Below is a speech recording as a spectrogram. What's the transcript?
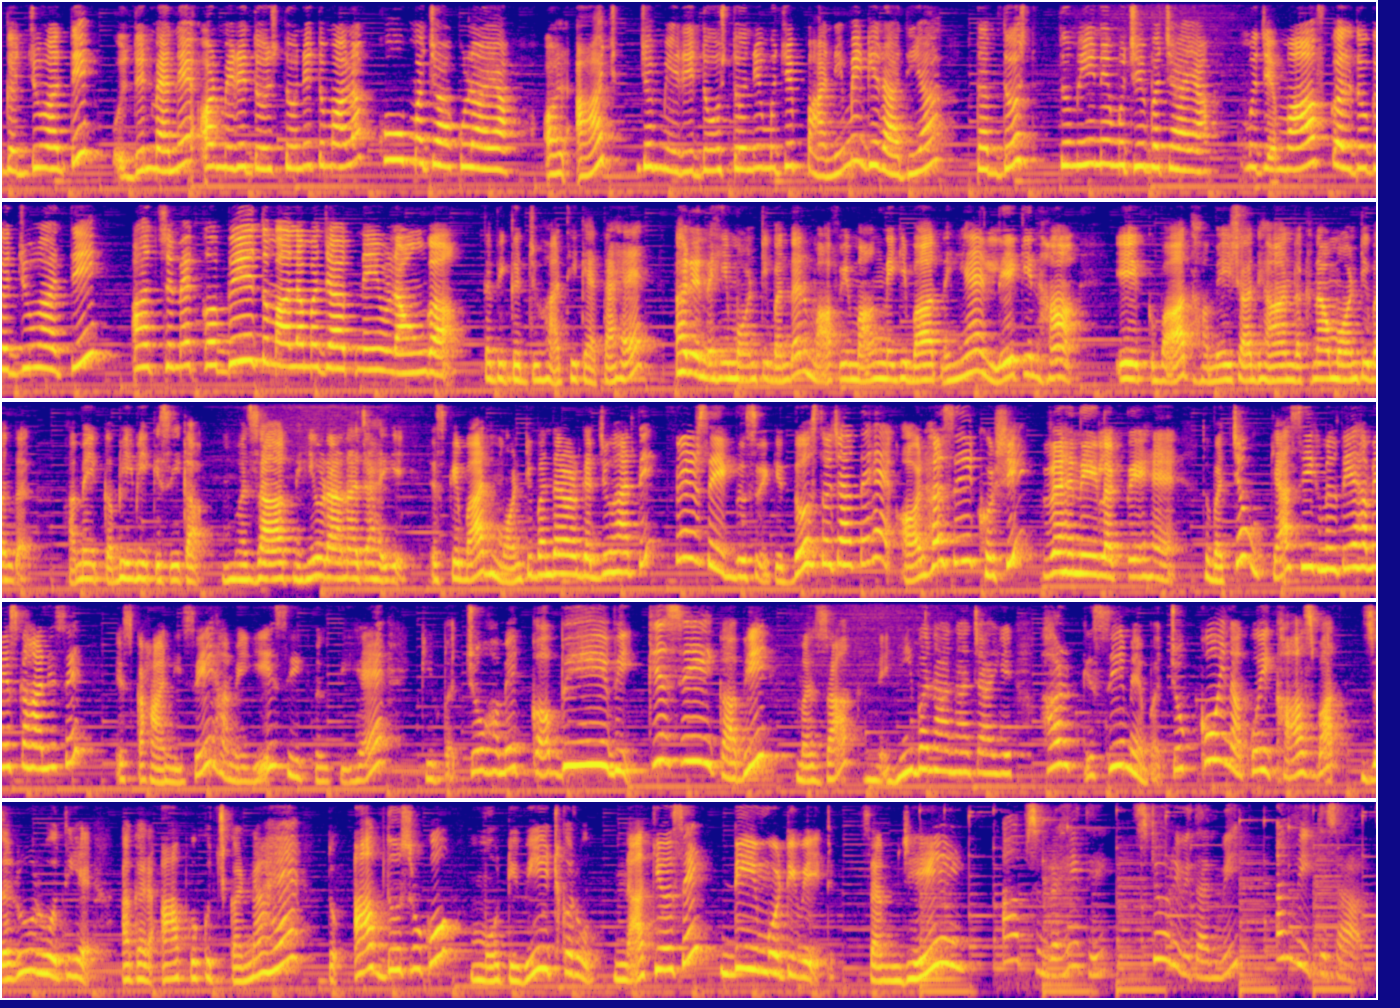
गज्जू हाथी, उस दिन मैंने और मेरे दोस्तों ने तुम्हारा खूब मज़ाक उड़ाया और आज जब मेरे दोस्तों ने मुझे पानी में गिरा दिया, तब दोस्त तुम्ही ने मुझे बचाया। मुझे माफ़ कर दो गज्जू हाथी, आज से मैं कभी तुम्हारा मज़ाक नहीं उड़ाऊँगा। तभी गज्जू हाथी कहता है, अरे नहीं, मोंटी बंदर, माफ़ी मांगने की बात नहीं है, लेकिन हाँ एक बात हमेशा ध्यान रखना मोंटी बंदर, हमें कभी भी किसी का मज़ाक नहीं उड़ाना चाहिए। इसके बाद मोंटी बंदर और गज्जू हाथी फिर से एक दूसरे के दोस्त हो जाते हैं और हँसी खुशी रहने लगते हैं। तो बच्चों, क्या सीख मिलती है हमें इस कहानी से? इस कहानी से हमें ये सीख मिलती है कि बच्चों, हमें कभी भी, किसी का भी मज़ाक नहीं बनाना चाहिए। हर किसी में बच्चों, कोई ना कोई खास बात ज़रूर होती है। अगर आपको कुछ करना है तो आप दूसरों को मोटिवेट करो, ना कि उसे डीमोटिवेट समझे? आप सुन रहे थे स्टोरी विद अनवी अनवी के साथ।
